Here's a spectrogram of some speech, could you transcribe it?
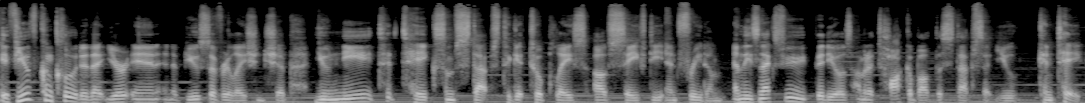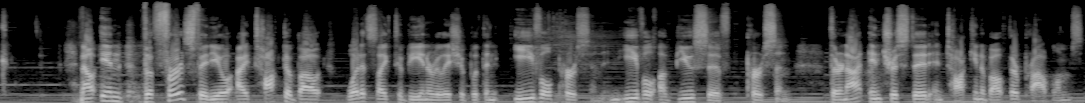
If you've concluded that you're in an abusive relationship, you need to take some steps to get to a place of safety and freedom. And these next few videos, I'm going to talk about the steps that you can take. Now, in the first video, I talked about what it's like to be in a relationship with an evil person, an evil, abusive person. They're not interested in talking about their problems,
